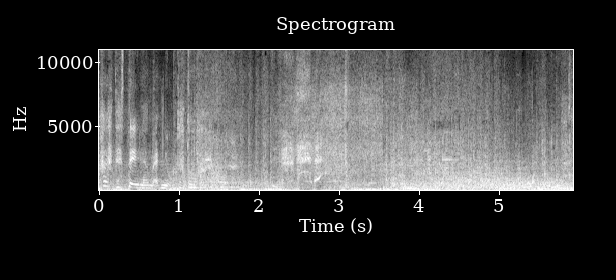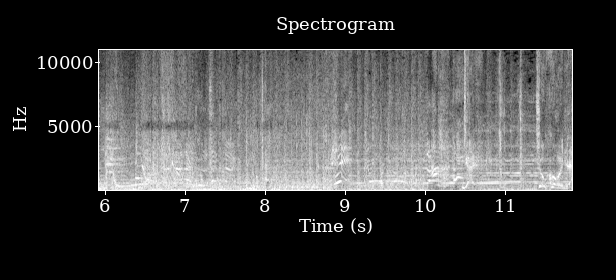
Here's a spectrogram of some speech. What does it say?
Hát ez tényleg megnyugtató. Gyere! Csukolj le!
